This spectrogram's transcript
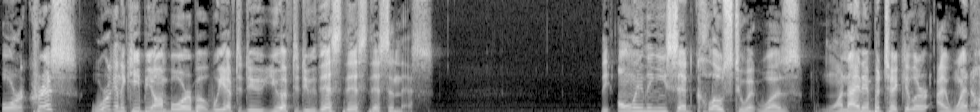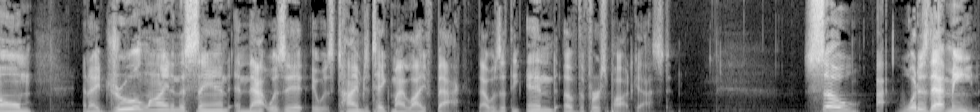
Or, "Chris, we're going to keep you on board, but we have to do you have to do this, this, this and this." The only thing he said close to it was one night in particular, I went home and I drew a line in the sand, and that was it. It was time to take my life back. That was at the end of the first podcast. So, what does that mean?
